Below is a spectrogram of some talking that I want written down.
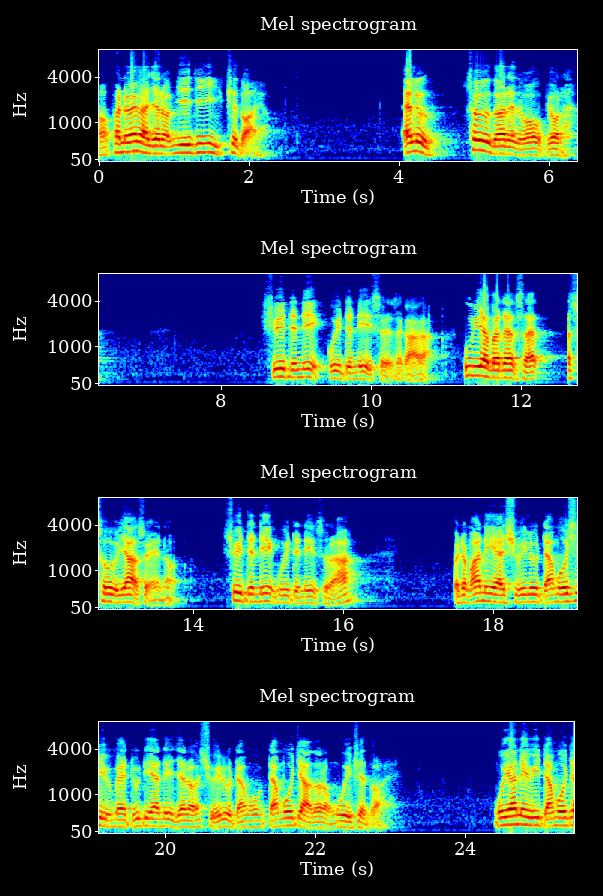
ော်ဖန်တွဲခါကျတော့မြေကြီးဖြစ်သွားရောအဲ့လိုဆွတ်သွားတဲ့သဘောကိုပြောတာ ရွှေတနေ့ကိုယ်တနေ့ဆိုတဲ့စကားကဥရိယပဒ္ဒသအဆိုရဆိုရင်တော့ရွှေတနေ့ငွေတနေ့ဆိုတာပထမနေ့ကရွှေလို့တန်မိုးရှိပေမဲ့ဒုတိယနေ့ကျတော့ရွှေလို့တန်မိုးတန်မိုးကျတော့ငွေဖြစ်သွားတယ်ငွေကနေပြီးတန်မိုးကျ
